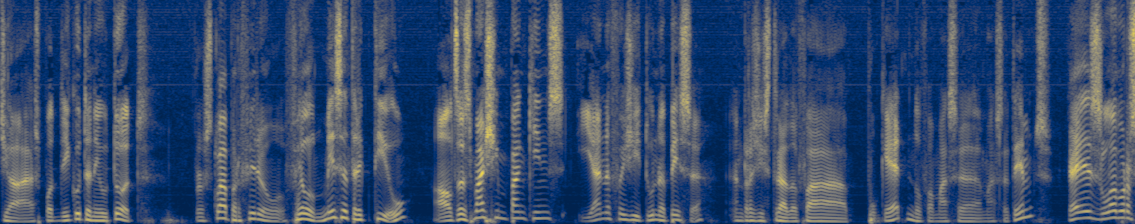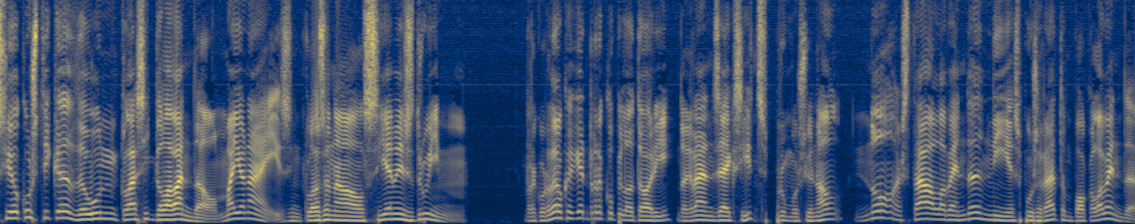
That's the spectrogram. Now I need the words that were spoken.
ja es pot dir que ho teniu tot. Però és clar, per fer-ho fer el més atractiu, els Smashing Pumpkins hi han afegit una peça enregistrada fa poquet, no fa massa, massa temps, que és la versió acústica d'un clàssic de la banda, el Mayonnaise, inclòs en el Siamese Dream. Recordeu que aquest recopilatori de grans èxits promocional no està a la venda ni es posarà tampoc a la venda.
